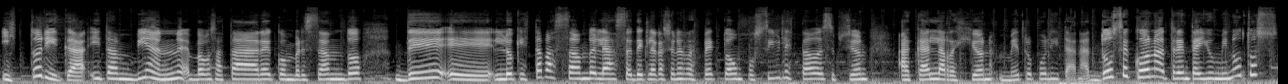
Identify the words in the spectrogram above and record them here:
histórica y también vamos a estar conversando de eh, lo que está pasando en las declaraciones respecto a un posible estado de excepción acá en la región metropolitana. 12 con 31 minutos.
